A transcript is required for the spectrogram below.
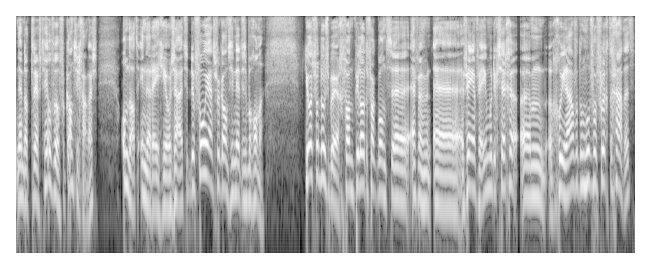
En dat treft heel veel vakantiegangers... omdat in de regio Zuid de voorjaarsvakantie net is begonnen. Joost van Doesburg van pilotenvakbond uh, VNV, moet ik zeggen. Um, goedenavond, om hoeveel vluchten gaat het?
